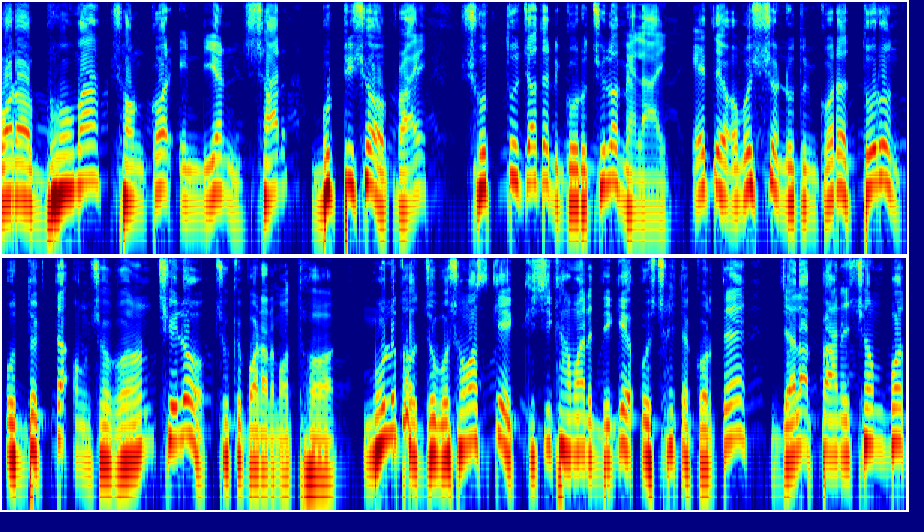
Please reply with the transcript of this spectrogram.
বড় ভ্রমা শঙ্কর ইন্ডিয়ান সার বুট্টি সহ প্রায় সত্তর জাতের গরু ছিল মেলায়। এতে অবশ্য নতুন করে তরুণ উদ্যোক্তা অংশগ্রহণ ছিল চোখে পড়ার মতো মূলত যুব সমাজকে কৃষি খামারের দিকে উৎসাহিত করতে জেলা প্রাণী সম্পদ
